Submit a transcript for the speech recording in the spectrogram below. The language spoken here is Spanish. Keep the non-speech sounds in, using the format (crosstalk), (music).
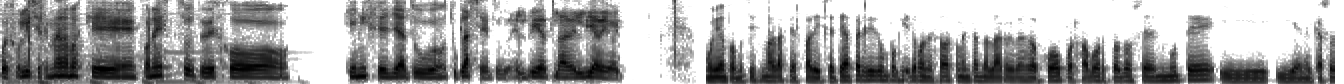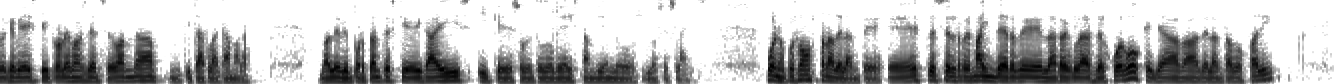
Pues Ulises, nada más que con esto te dejo que inicies ya tu, clase, el día, la del día de hoy. Muy bien, pues muchísimas gracias, Fali. Se te ha perdido un poquito cuando estabas comentando las reglas del juego. Por favor, todos en mute y, en el caso de que veáis que hay problemas de ancho de banda, quitar la cámara. ¿Vale? Lo importante es que oigáis y que sobre todo veáis también los, slides. Bueno, pues vamos para adelante. Eh, este es el reminder de las reglas del juego que ya ha adelantado Fali.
